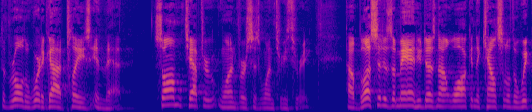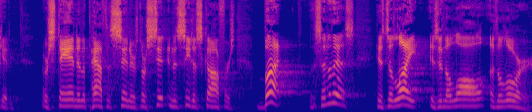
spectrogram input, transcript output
the role the Word of God plays in that Psalm chapter 1, verses 1 through 3. How blessed is the man who does not walk in the counsel of the wicked, nor stand in the path of sinners, nor sit in the seat of scoffers. But, listen to this, his delight is in the law of the Lord.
